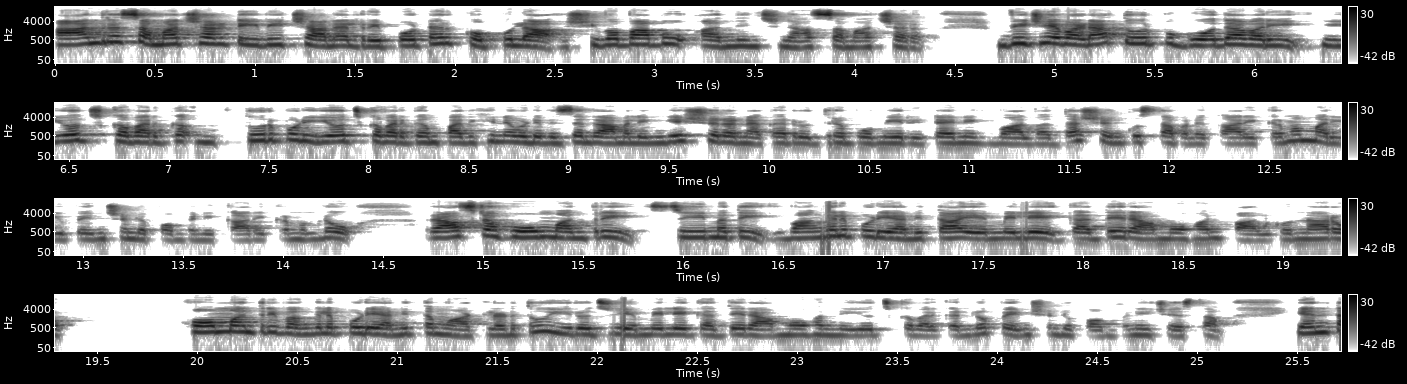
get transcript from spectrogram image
ఆంధ్ర సమాచార TV channel reporter Koppula Sivababu అందించిన సమాచారం. విజయవాడ తూర్పు గోదావరి నియోజకవర్గం తూర్పు నియోజకవర్గం పదిహేనవ డివిజన్ రామలింగేశ్వర నగర్ రుద్రభూమి రిటైనింగ్ వాల్ వద్ద శంకుస్థాపన కార్యక్రమం మరియు పెన్షన్ల పంపిణీ కార్యక్రమంలో రాష్ట్ర హోం మంత్రి శ్రీమతి వంగలపూడి అనిత ఎమ్మెల్యే గద్దె రామ్మోహన్ పాల్గొన్నారు. హోంమంత్రి వంగలపూడి అనిత మాట్లాడుతూ ఈ రోజు ఎమ్మెల్యే గద్దె రామ్మోహన్ నియోజకవర్గంలో పెన్షన్లు పంపిణీ చేస్తాం. ఎంత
